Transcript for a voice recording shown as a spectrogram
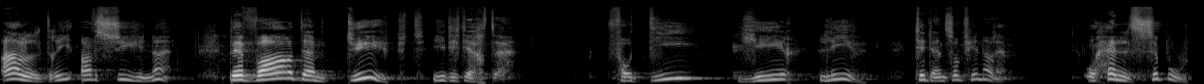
aldri av syne. Bevar dem dypt i ditt hjerte, for de gir liv til den som finner dem, og helsebot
